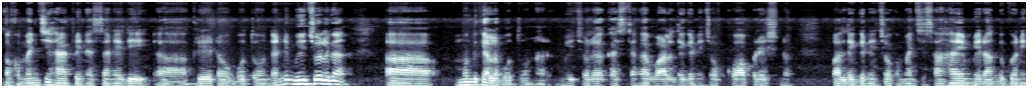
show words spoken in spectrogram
ఒక మంచి హ్యాపీనెస్ అనేది క్రియేట్ అవబోతూ ఉందండి మ్యూచువల్గా ముందుకు ఉన్నారు మ్యూచువల్గా ఖచ్చితంగా వాళ్ళ దగ్గర నుంచి ఒక కోఆపరేషన్ వాళ్ళ దగ్గర నుంచి ఒక మంచి సహాయం మీరు అందుకొని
